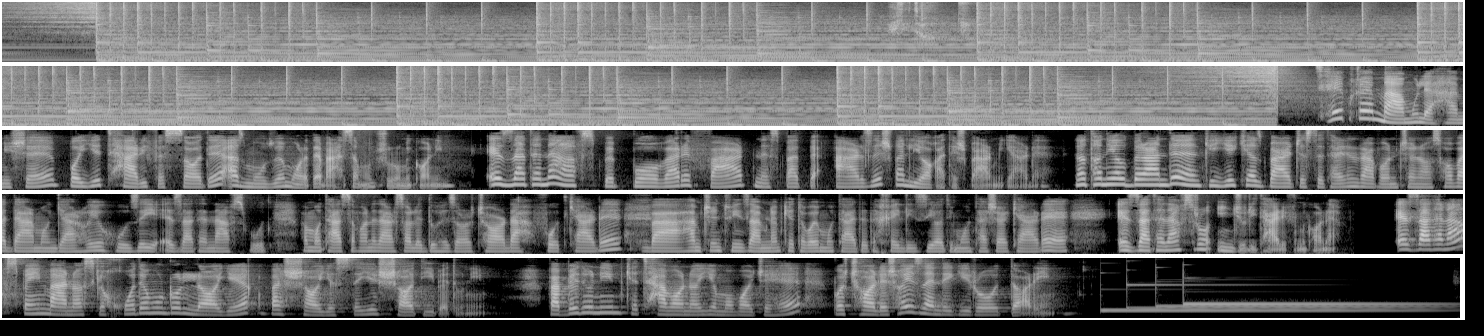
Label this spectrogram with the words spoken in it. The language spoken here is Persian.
معمول همیشه با یه تعریف ساده از موضوع مورد بحثمون شروع می‌کنیم. عزت نفس به باور فرد نسبت به ارزش و لیاقتش برمیگرده. ناتانیل برندن که یکی از برجسته ترین روانشناس ها و درمانگرهای حوزه عزت نفس بود و متاسفانه در سال 2014 فوت کرده و همچنین توی این زمینم کتاب های متعدد خیلی زیادی منتشر کرده عزت نفس رو اینجوری تعریف می‌کنه عزت نفس به این معناست که خودمون رو لایق و شایسته شادی بدونیم و بدونیم که توانایی مواجهه با چالش های زندگی رو داریم.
